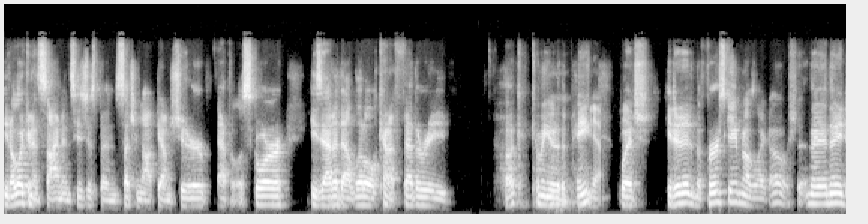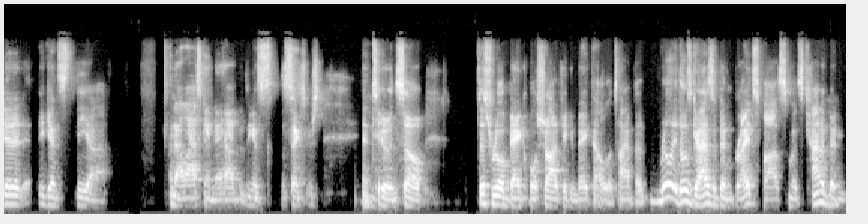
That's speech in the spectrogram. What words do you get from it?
you know, looking at Simons, he's just been such a knockdown shooter, effortless scorer he's added that little kind of feathery hook coming into the mm-hmm. paint, yeah. which he did it in the first game, and I was like, oh shit. And then, and then he did it against the uh in that last game they had against the Sixers and two. And so just a real bankable shot if you can make that all the time. But really those guys have been bright spots. So it's kind of been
